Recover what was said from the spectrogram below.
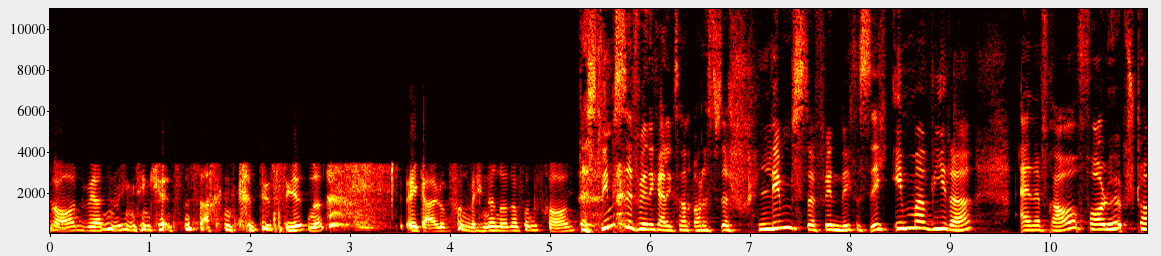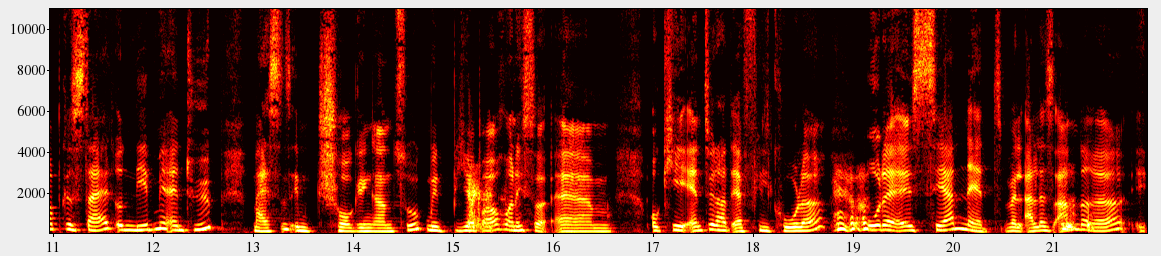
Frauen werden wegen den ganzen Sachen kritisiert, ne? Egal ob von Männern oder von Frauen. Das Schlimmste finde ich, Alexander, oh, das, das Schlimmste finde ich, das sehe ich immer wieder. Eine Frau voll hübsch, top gestylt und neben mir ein Typ, meistens im Jogginganzug mit Bierbauch und ich so, ähm, okay, entweder hat er viel Kohle oder er ist sehr nett, weil alles andere, äh,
